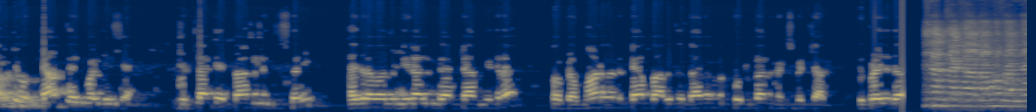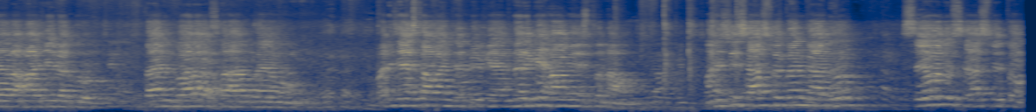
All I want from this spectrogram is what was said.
కాబట్టి ఒక క్యాంప్ ఏర్పాటు చేశాను ఇట్లాంటి ప్రాంగణం తీసుకొని హైదరాబాద్ నీరాలి డ్యామ్ దగ్గర ఒక బ్రహ్మాండమైన క్యాంప్ ఆ రోజు దాదాపు కోటి రూపాయలు ఖర్చు పెట్టారు. ఇప్పుడైతే దా- సంతకాలము దాని ద్వారా సహాయం పనిచేస్తామని చెప్పి మీ అందరికీ హామీ ఇస్తున్నాము. మనిషి శాశ్వతం కాదు సేవలు శాశ్వతం.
